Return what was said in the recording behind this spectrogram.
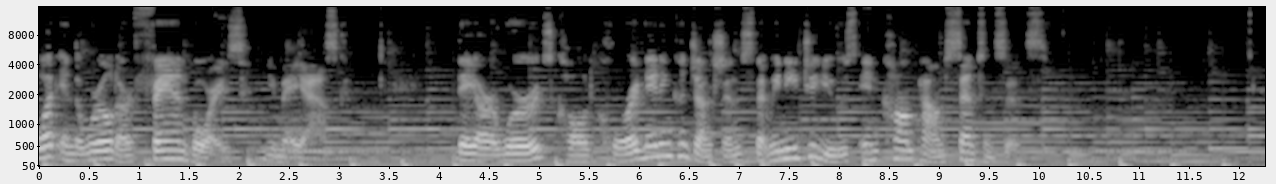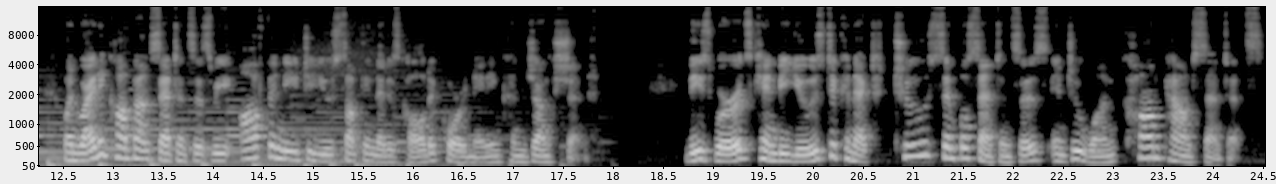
What in the world are fanboys, you may ask? They are words called coordinating conjunctions that we need to use in compound sentences. When writing compound sentences, we often need to use something that is called a coordinating conjunction. These words can be used to connect two simple sentences into one compound sentence.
